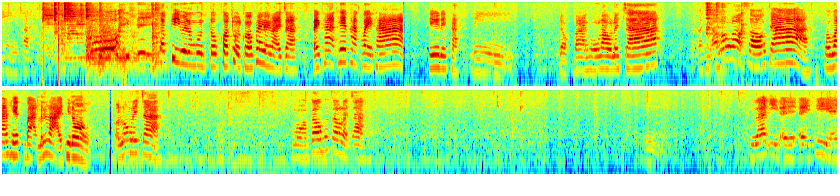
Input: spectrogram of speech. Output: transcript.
นี่ค่ะ โอ้ยทับพี่เป็นมุนตกขอโทษขออภัยหลายๆจ้ะไปค่ะ เทพักไว้ค่ะ เทเลยค่ะ นี่ ดอกบานของเรานะจ๊ะแล้วก็สิเอาลงรอบสองจ้าเพราะว่าเฮ็ดบานมันหลายพี่น้อง เอาลงเลยจ้าหมอเก้าคือเก้าแหละจ้าเหลืออีกไอ้ไอ้ที่ไอ้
